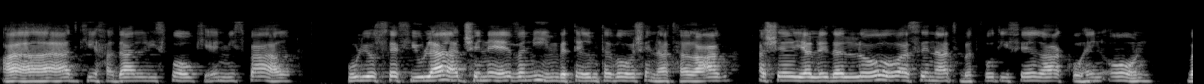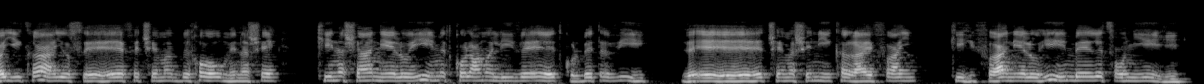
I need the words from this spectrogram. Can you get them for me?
עד כי חדל לספור כי אין מספר. וליוסף יולד שני אבנים בטרם תבוא שנת הרעב, אשר ילדה לו הסנט בת פוטיפרה כהן און, ויקרא יוסף את שם הבכור מנשה, כי נשני אלוהים את כל עמלי ואת כל בית אבי, ואת שם השני קרא אפרים, כי הפרני אלוהים בארץ עוניי.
